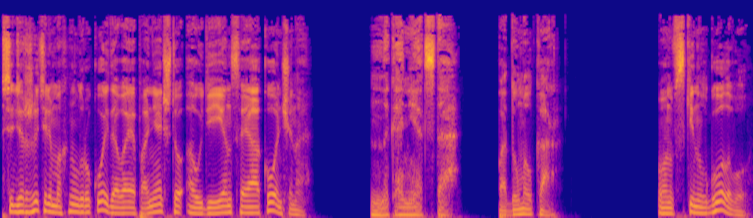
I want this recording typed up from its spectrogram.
Вседержитель махнул рукой, давая понять, что аудиенция окончена. «Наконец-то!» — подумал Кар. Он вскинул голову,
